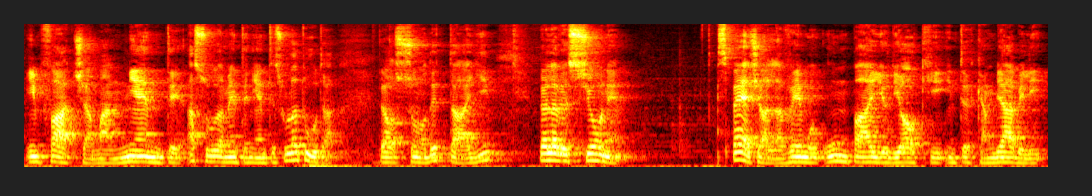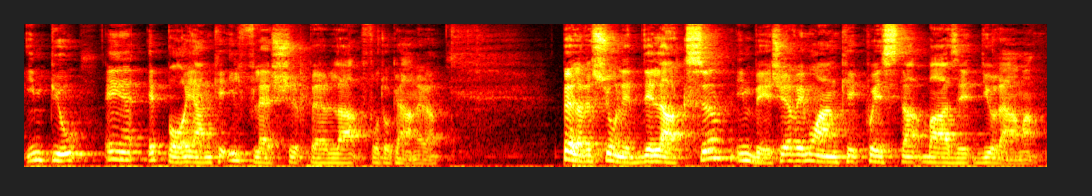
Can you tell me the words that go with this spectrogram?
in faccia, ma niente, assolutamente niente sulla tuta, però sono dettagli. Per la versione special avremo un paio di occhi intercambiabili in più e, e poi anche il flash per la fotocamera. Per la versione deluxe invece avremo anche questa base diorama.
